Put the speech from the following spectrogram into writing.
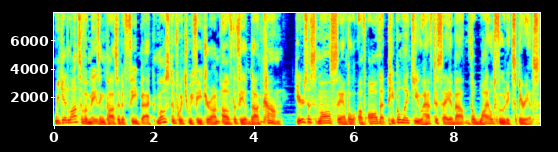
We get lots of amazing positive feedback, most of which we feature on OfTheField.com. Here's a small sample of all that people like you have to say about the wild food experience.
